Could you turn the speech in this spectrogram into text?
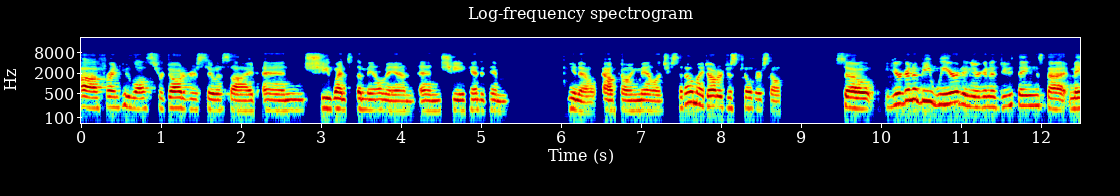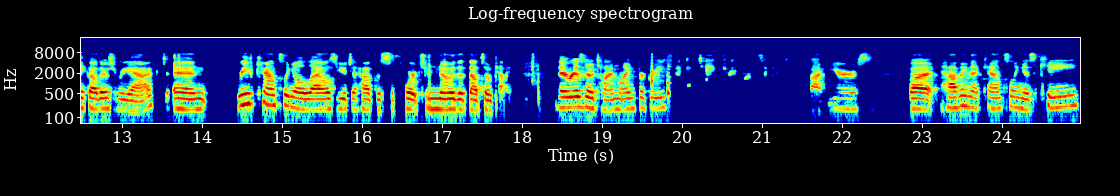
a friend who lost her daughter to suicide, and she went to the mailman and she handed him, you know, outgoing mail, and she said, "Oh, my daughter just killed herself." So you're going to be weird, and you're going to do things that make others react. And grief counseling allows you to have the support to know that that's okay. There is no timeline for grief. It can take three months, it can take five years, but having that counseling is key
